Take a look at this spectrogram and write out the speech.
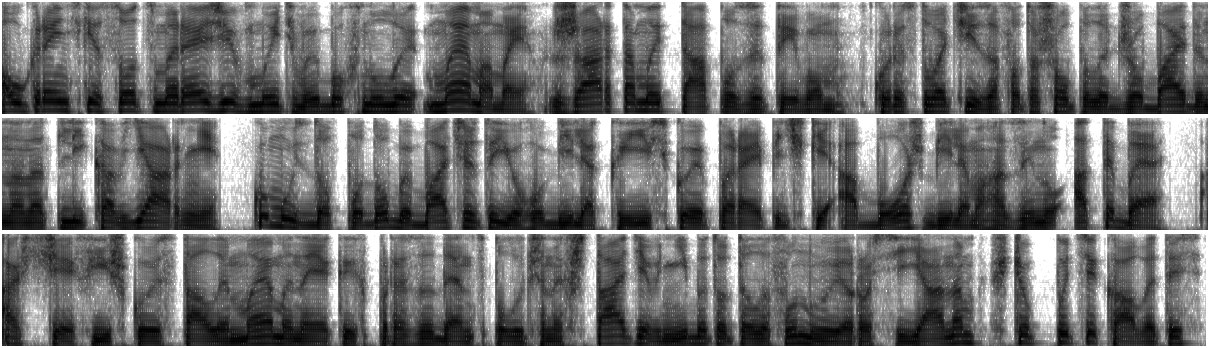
А українські соцмережі вмить вибухнули мемами, жартами та позитивом. Користувачі зафотошопили Джо Байдена на тлі кав'ярні. Комусь до вподоби бачити його біля київської перепічки або ж біля магазину АТБ. А ще фішкою стали меми, на яких президент Сполучених Штатів нібито телефонує росіянам, щоб поцікавитись,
